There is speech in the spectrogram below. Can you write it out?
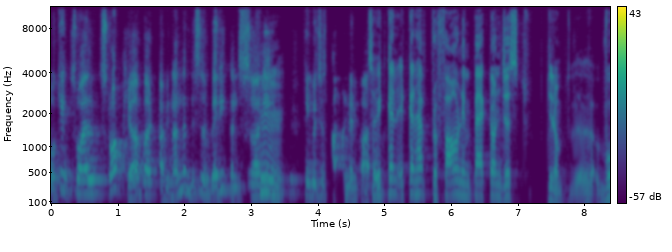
Okay, so I'll stop here. But Abhinandan, this is a very concerning hmm. thing which has happened in Parliament. So it can it can have profound impact on just you know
